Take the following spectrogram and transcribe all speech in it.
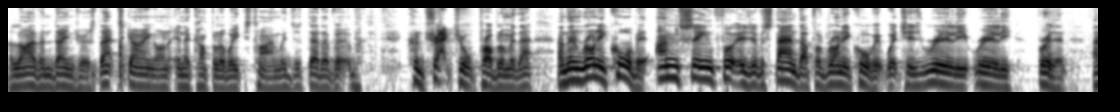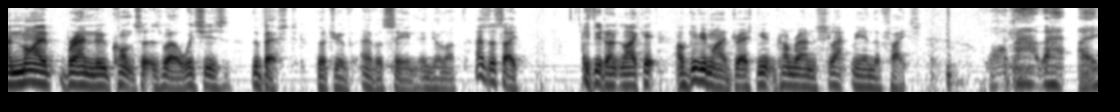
Alive and Dangerous. That's going on in a couple of weeks' time. We just had a bit of contractual problem with that. And then Ronnie Corbett, unseen footage of a stand-up of Ronnie Corbett, which is really, really brilliant. And my brand new concert as well, which is the best that you've ever seen in your life. As I say, if you don't like it, I'll give you my address and you can come around and slap me in the face. What about that, eh?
